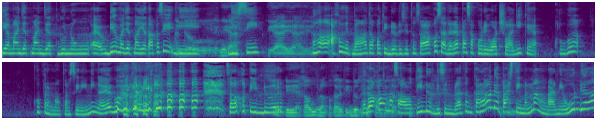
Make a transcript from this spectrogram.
dia manjat-manjat gunung eh dia manjat-manjat apa sih? Di Gedung ini ya. DC Iya iya iya. Heeh, aku inget banget aku tidur di situ. Soalnya aku sadarnya pas aku rewatch lagi kayak kok gue gue pernah nonton sini ini nggak ya? Gue mikir gitu selalu aku tidur. Iya, kamu berapa kali tidur tapi aku emang selalu tidur di scene berantem karena udah pasti menang kan ya udah.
